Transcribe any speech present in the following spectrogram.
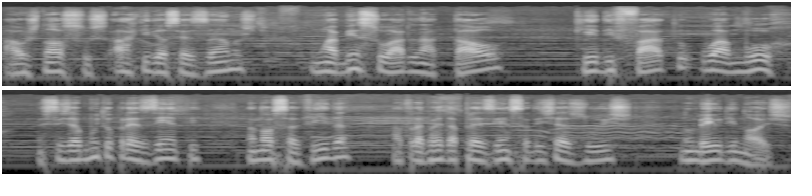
aos nossos arquidiocesanos, um abençoado Natal, que de fato o amor esteja muito presente na nossa vida através da presença de Jesus no meio de nós.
